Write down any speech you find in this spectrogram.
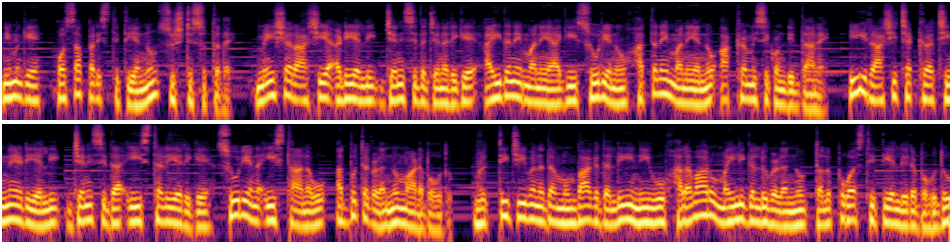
ನಿಮಗೆ ಹೊಸ ಪರಿಸ್ಥಿತಿಯನ್ನು ಸೃಷ್ಟಿಸುತ್ತದೆ. ಮೇಷ ರಾಶಿಯ ಅಡಿಯಲ್ಲಿ ಜನಿಸಿದ ಜನರಿಗೆ ಐದನೇ ಮನೆಯಾಗಿ ಸೂರ್ಯನು ಹತ್ತನೇ ಮನೆಯನ್ನು ಆಕ್ರಮಿಸಿಕೊಂಡಿದ್ದಾನೆ. ಈ ರಾಶಿಚಕ್ರ ಚಿಹ್ನೆಯಡಿಯಲ್ಲಿ ಜನಿಸಿದ ಈ ಸ್ಥಳೀಯರಿಗೆ ಸೂರ್ಯನ ಈ ಸ್ಥಾನವು ಅದ್ಭುತಗಳನ್ನು ಮಾಡಬಹುದು. ವೃತ್ತಿ ಜೀವನದ ಮುಂಭಾಗದಲ್ಲಿ ನೀವು ಹಲವಾರು ಮೈಲಿಗಲ್ಲುಗಳನ್ನು ತಲುಪುವ ಸ್ಥಿತಿಯಲ್ಲಿರಬಹುದು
